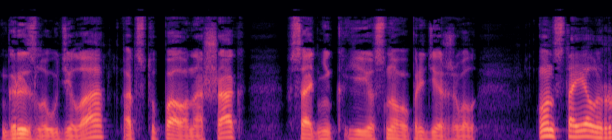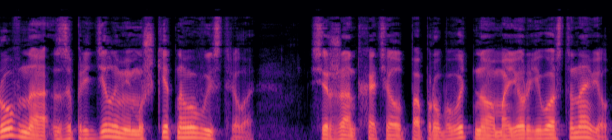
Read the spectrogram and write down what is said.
грызла у дела, отступала на шаг, всадник ее снова придерживал. Он стоял ровно за пределами мушкетного выстрела. Сержант хотел попробовать, но майор его остановил.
